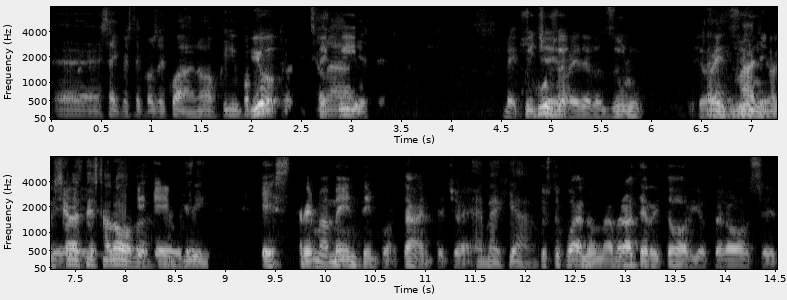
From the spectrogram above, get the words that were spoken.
eh, sai queste cose qua, no? Quindi un po' Io- più tradizionali. Beh, qui- eccetera. Beh, qui Scusa. c'è il re dello Zulu. Il Eh, re Zulu immagino che sia la stessa roba, è lì. estremamente importante. Cioè, Eh beh, questo qua non avrà territorio, però se,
